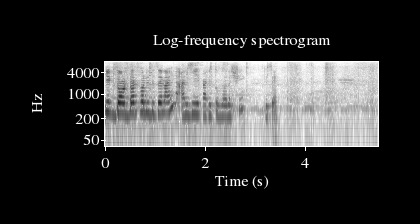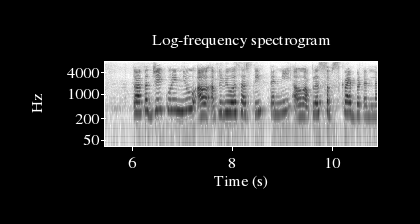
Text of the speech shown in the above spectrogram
ही एक डॉट डॉटवाली डिझाईन आहे. आणि ही एक आहे तुम्हाला अशी डिझाईन तर आता जे कोणी न्यू आपले व्ह्युअर्स असतील त्यांनी आपलं सबस्क्राईब बटनला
